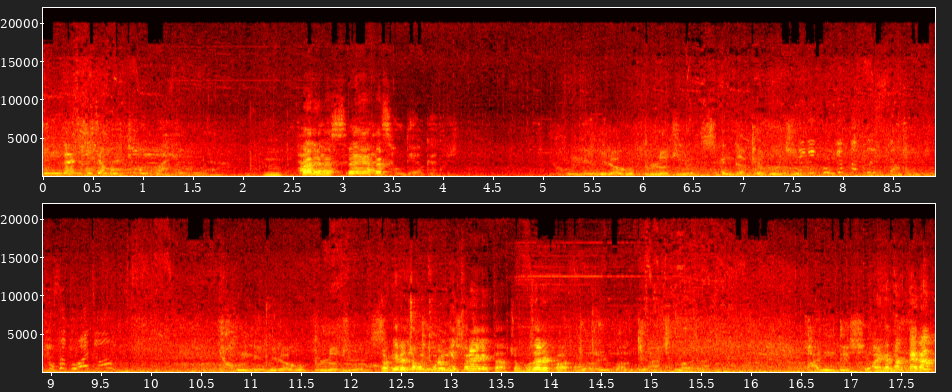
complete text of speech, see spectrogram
중간 지점을 통과했다. 빠라라 발리우스가 빠라 완성되어 가고 있다. 형님이라고 불러주면 생각해보지. 공격받고 있어. 가서 도와줘. 형님이라고 불러주면 여기를 조금 생각해보지. 뚫긴 뚫어야겠다 좀 모자랄 것 같다 열받게 하지 마라. 반드시 아 이거 딱 한다. 되나?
